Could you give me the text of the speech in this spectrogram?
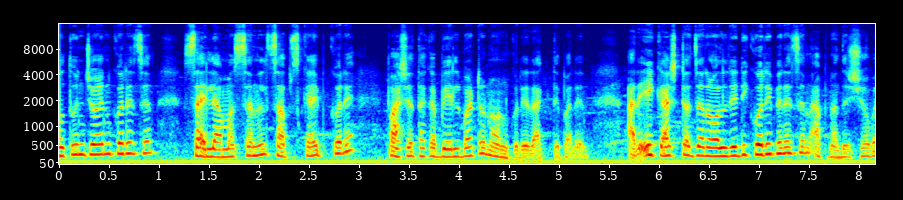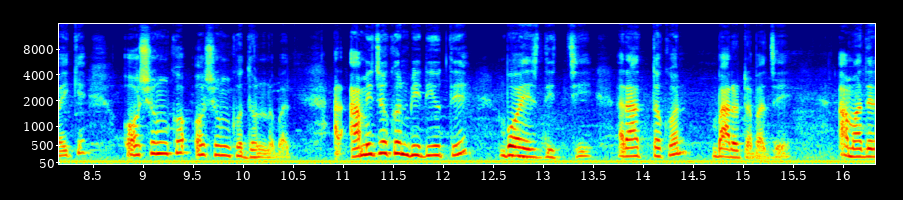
নতুন জয়েন করেছেন, চাইলে আমার চ্যানেল সাবস্ক্রাইব করে পাশে থাকা বেল বাটন অন করে রাখতে পারেন। আর এই কাজটা যারা অলরেডি করে ফেলেছেন, আপনাদের সবাইকে অসংখ্য অসংখ্য ধন্যবাদ। আর আমি যখন ভিডিওতে বয়স দিচ্ছি, রাত তখন বারোটা বাজে। আমাদের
